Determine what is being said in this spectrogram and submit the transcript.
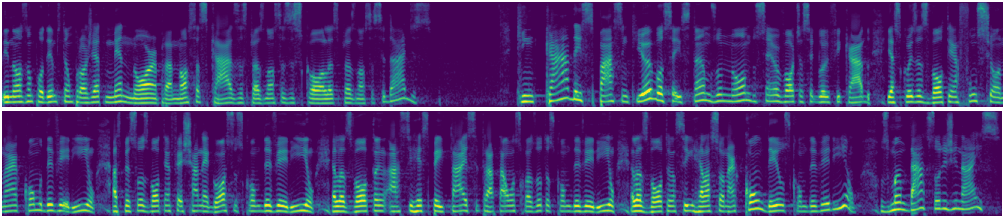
e nós não podemos ter um projeto menor para nossas casas, para as nossas escolas, para as nossas cidades. Que em cada espaço em que eu e você estamos, o nome do Senhor volte a ser glorificado e as coisas voltem a funcionar como deveriam, as pessoas voltem a fechar negócios como deveriam, elas voltam a se respeitar e se tratar umas com as outras como deveriam, elas voltam a se relacionar com Deus como deveriam. Os mandatos originais.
